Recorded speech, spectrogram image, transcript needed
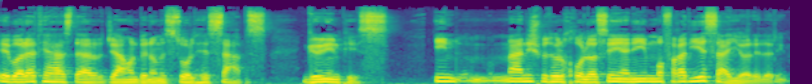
عبارتی هست در جهان به نام صلح سبز گرین پیس این معنیش به طور خلاصه یعنی ما فقط یه سیاره داریم.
